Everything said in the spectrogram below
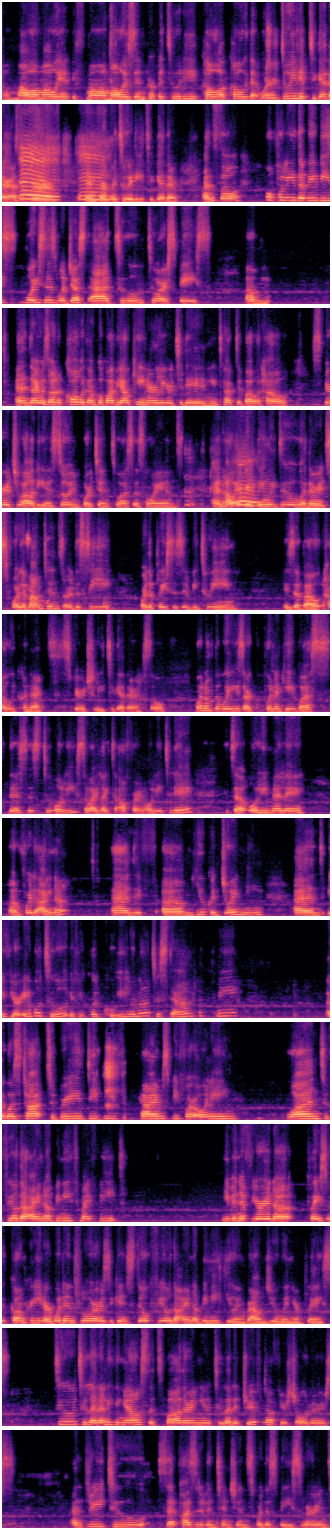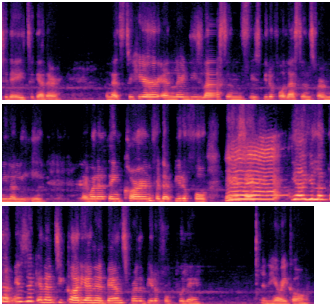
um, Maua Maui, if Maua Maui is in perpetuity, Kaua Kau, that we're doing it together as a verb in perpetuity together. And so hopefully the babies' voices would just add to, to our space. Um, and I was on a call with Uncle Bobby Alkane earlier today, and he talked about how spirituality is so important to us as Hawaiians, and how everything we do, whether it's for the mountains or the sea or the places in between, is about how we connect spiritually together. So one of the ways our kupuna gave us this is to oli. So I'd like to offer an oli today. It's a oli mele um, for the aina. And if um, you could join me, and if you're able to, if you could ku'iluna to stand with me. I was taught to breathe deeply three times before oli. One, to feel the aina beneath my feet. Even if you're in a place with concrete or wooden floors, you can still feel the aina beneath you and ground you in your place. Two, to let anything else that's bothering you, to let it drift off your shoulders. And three, to set positive intentions for the space we're in today together. And that's to hear and learn these lessons, these beautiful lessons for Miloli'i. I want to thank Karen for that beautiful music. Yeah, you love that music. And Auntie Claudia in advance for the beautiful pule. And here we go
